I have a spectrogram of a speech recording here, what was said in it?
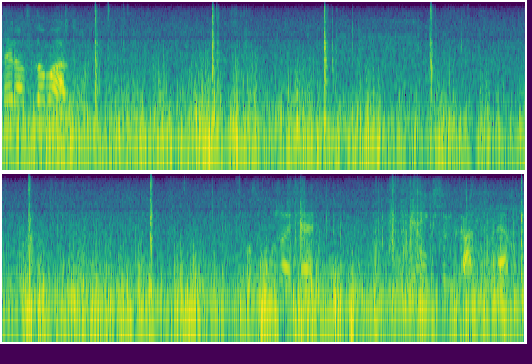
teraz zamarzła. Posłużę się większym kalibrem.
